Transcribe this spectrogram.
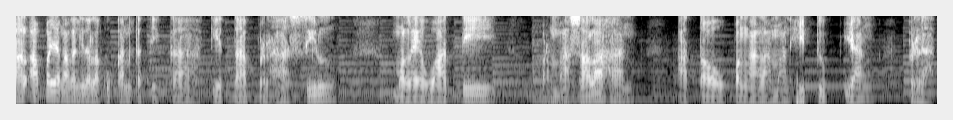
Hal apa yang akan kita lakukan ketika kita berhasil melewati permasalahan atau pengalaman hidup yang berat?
